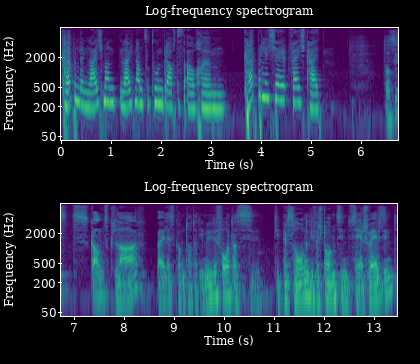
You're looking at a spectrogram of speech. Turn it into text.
Körpern, den Leichnam, Leichnam zu tun. Braucht es auch ähm, körperliche Fähigkeiten? Das ist ganz klar, weil es kommt halt wieder vor, dass die Personen, die verstorben sind, sehr schwer sind.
